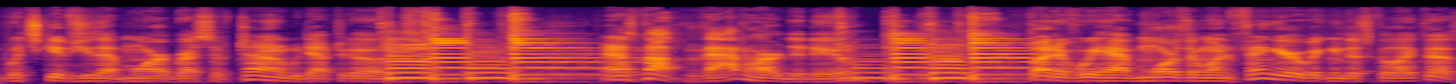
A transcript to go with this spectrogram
which gives you that more aggressive tone, we'd have to go, and it's not that hard to do, but if we have more than one finger, we can just go like this.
